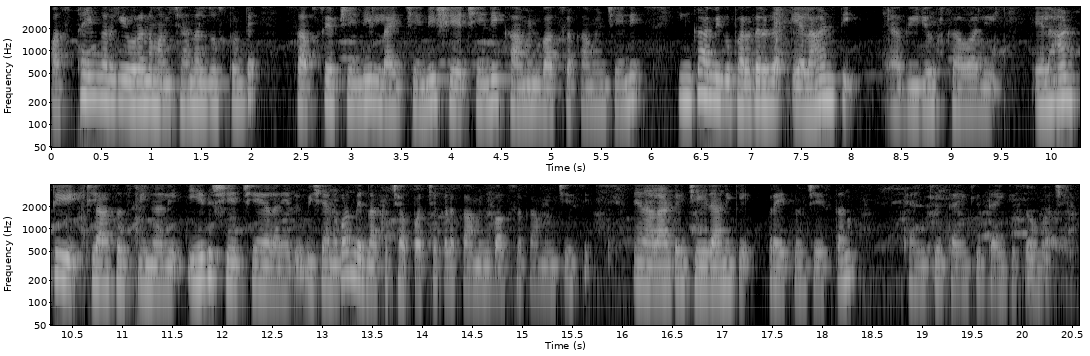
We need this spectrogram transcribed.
ఫస్ట్ టైం కనుక ఎవరైనా మన ఛానల్ చూస్తుంటే సబ్స్క్రైబ్ చేయండి లైక్ చేయండి షేర్ చేయండి కామెంట్ బాక్స్లో కామెంట్ చేయండి. ఇంకా మీకు ఫర్దర్గా ఎలాంటి వీడియోస్ కావాలి ఎలాంటి క్లాసెస్ వినాలి ఏది షేర్ చేయాలనేది విషయాన్ని కూడా మీరు నాకు చెప్పొచ్చు. అక్కడ కామెంట్ బాక్స్లో కామెంట్ చేసి నేను అలాంటివి చేయడానికి ప్రయత్నం చేస్తాను. Thank you thank you thank you so much.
